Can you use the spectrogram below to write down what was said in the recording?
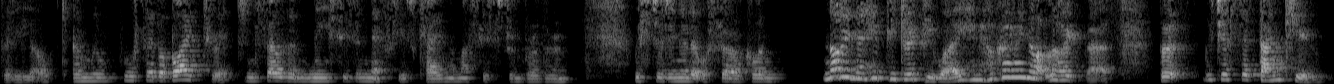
that he loved, and we'll we'll say bye bye to it. And so the nieces and nephews came, and my sister and brother, and we stood in a little circle, and not in a hippy drippy way, you know, going not like that, but we just said thank you,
